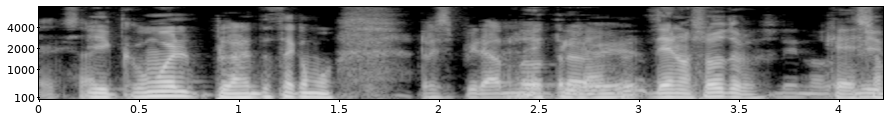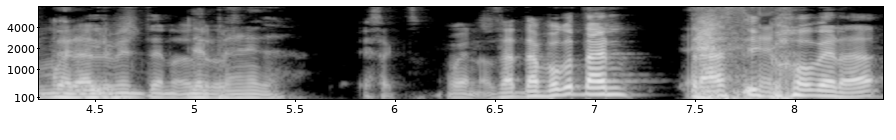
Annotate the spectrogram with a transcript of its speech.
Exacto. Y cómo el planeta está como respirando, otra vez. De nosotros. De nos- que somos literalmente del planeta. Exacto. Bueno, o sea, tampoco tan drástico, ¿verdad?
